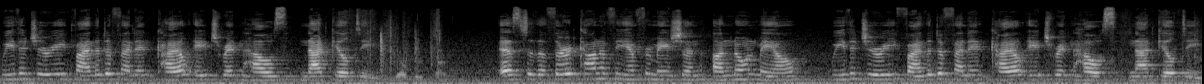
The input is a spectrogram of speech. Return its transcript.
we, the jury, find the defendant Kyle H. Rittenhouse not guilty. No culpable. As to the third count of the information, unknown male, we, the jury, find the defendant Kyle H. Rittenhouse not guilty.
